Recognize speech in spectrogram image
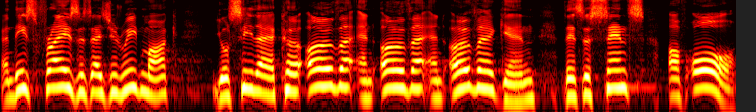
And these phrases, as you read Mark, you'll see they occur over and over and over again. There's a sense of awe,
